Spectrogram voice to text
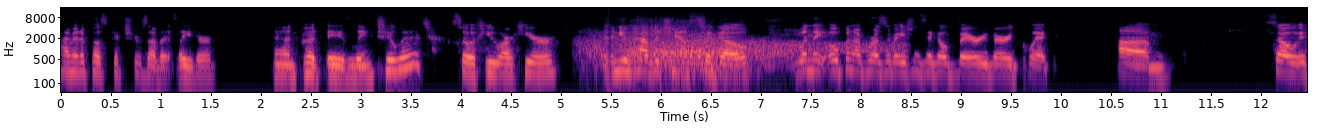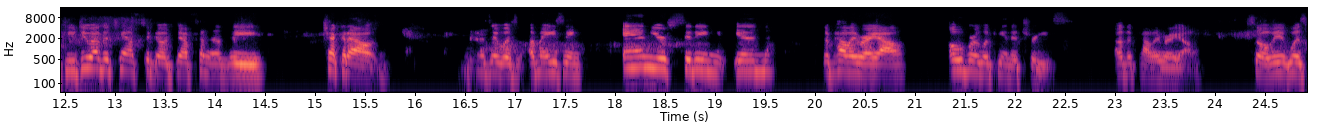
I'm going to post pictures of it later and put a link to it. So if you are here and you have a chance to go, when they open up reservations, they go very, very quick. Um, so if you do have a chance to go, definitely check it out because it was amazing. And you're sitting in the Palais Royal overlooking the trees of the Palais Royal. So it was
